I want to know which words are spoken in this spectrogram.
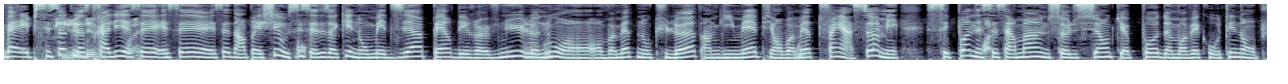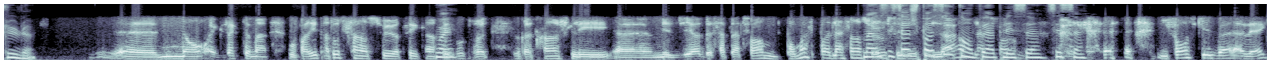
Ben, puis c'est ça que l'Australie essaie, essaie, essaie d'empêcher aussi. C'est dire, OK, nos médias perdent des revenus. Là, mm-hmm. nous, on, va mettre nos culottes, entre guillemets, puis on va mettre fin à ça. Mais c'est pas nécessairement une solution qui a pas de mauvais côté non plus, là. Euh, non, exactement. Vous parliez tantôt de censure, tu sais, quand Facebook retranche les euh, médias de sa plateforme. Pour moi, c'est pas de la censure. c'est ça, je suis pas sûr qu'on peut appeler ça. C'est ça. ils font ce qu'ils veulent avec.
